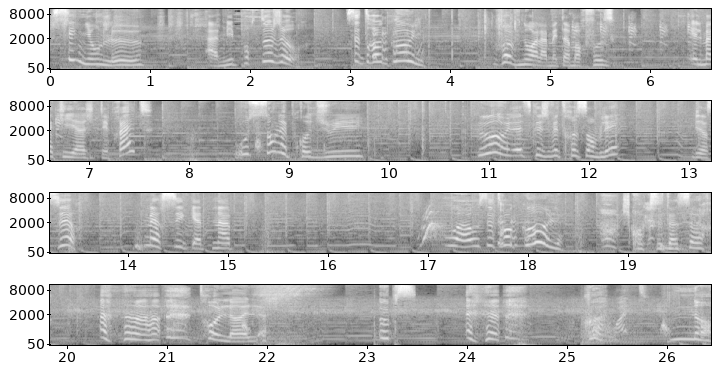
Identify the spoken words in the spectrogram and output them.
Signons-le. Amis pour toujours. C'est trop cool. Revenons à la métamorphose. Et le maquillage, t'es prête? Où sont les produits? Cool, est-ce que je vais te ressembler? Bien sûr. Merci, Catnap. Waouh, c'est trop cool! Oh, Je crois que c'est ta sœur. trop lol. Oups. Quoi? Non.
